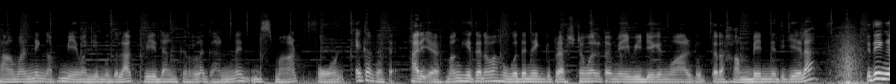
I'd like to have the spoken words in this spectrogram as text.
සාමාන්‍යෙන් අප මේ වගේ මුදලක් වේදන් කරලා ගන්න ස්මාර්ට් ෆෝන් එකකට. හරි මං හිතනවා හොගදනෙක් ප්‍රශ්නවලට මේ විඩියගෙන් වාල්ට උත්තර හම්බෙන් ඇති කියලා. ඉතිං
